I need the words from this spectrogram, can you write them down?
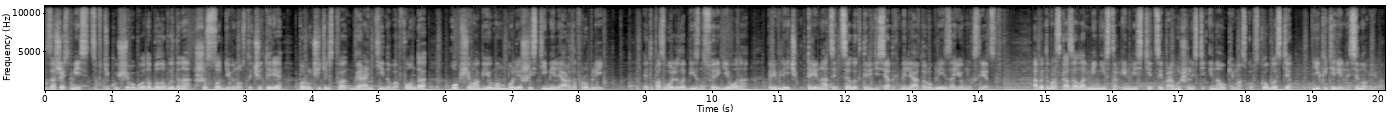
За 6 месяцев текущего года было выдано 694 поручительства гарантийного фонда общим объемом более 6 миллиардов рублей. Это позволило бизнесу региона привлечь 13,3 миллиарда рублей заемных средств. Об этом рассказала министр инвестиций, промышленности и науки Московской области Екатерина Зиновьева.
